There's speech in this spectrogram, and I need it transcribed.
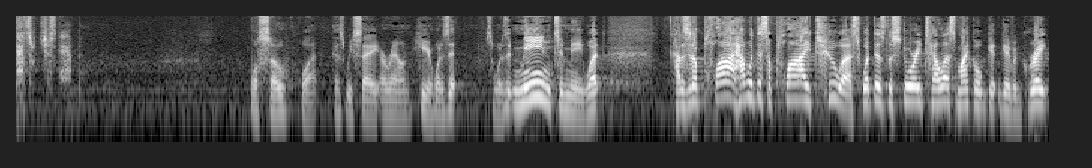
That's what just happened. Well, so what? As we say around here, what is it? So, what does it mean to me? What, how does it apply? How would this apply to us? What does the story tell us? Michael gave a great,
